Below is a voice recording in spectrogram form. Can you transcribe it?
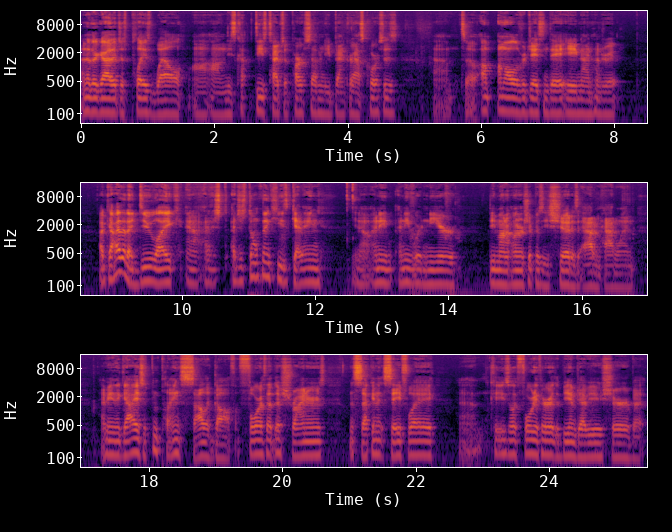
another guy that just plays well uh, on these these types of par 70 bent grass courses. Um, so I'm, I'm all over Jason Day, 8900 a guy that I do like, and I just I just don't think he's getting you know any anywhere near the amount of ownership as he should is Adam Hadwin. I mean, the guy has just been playing solid golf. Fourth at the Shriners, the second at Safeway. Um, okay, he's like 43rd at the BMW, sure, but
